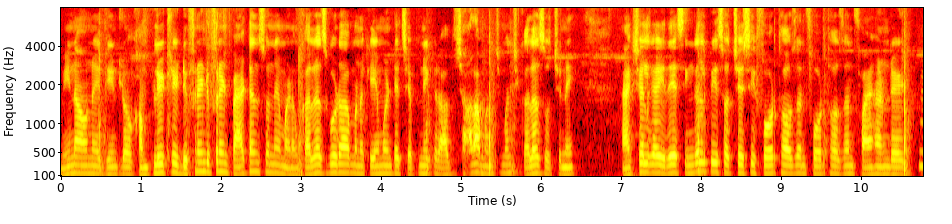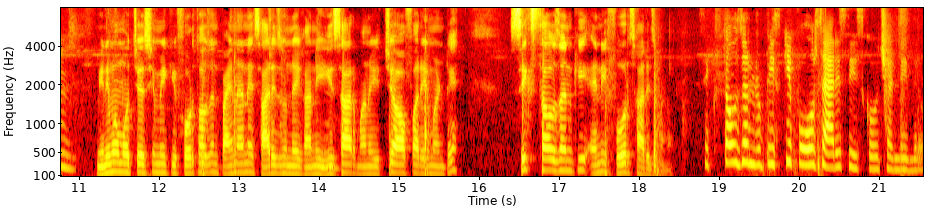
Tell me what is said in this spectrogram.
మీనా ఉన్నాయి దీంట్లో కంప్లీట్లీ డిఫరెంట్ డిఫరెంట్ ప్యాటర్న్స్ ఉన్నాయి మేడం. కలర్స్ కూడా మనకి ఏమంటే చెప్పనీకి రాదు. చాలా మంచి మంచి కలర్స్ వచ్చినాయి. యాక్చువల్గా ఇదే సింగిల్ పీస్ వచ్చేసి four thousand four thousand five hundred Hmm. Minimum వచ్చేసి మీకు ఫోర్ థౌజండ్ పైననే సారీస్ ఉన్నాయి. కానీ ఈసారి మనం ఇచ్చే ఆఫర్ ఏమంటే సిక్స్ థౌజండ్కి any four saris madam. Six thousand రూపీస్కి ఫోర్ శారీస్ తీసుకోవచ్చు అండి ఇందులో.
